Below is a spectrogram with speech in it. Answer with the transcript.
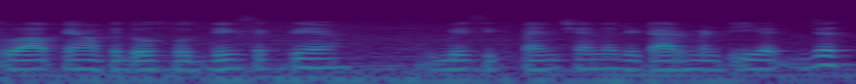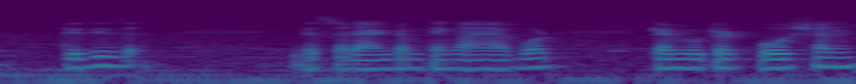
तो आप यहाँ पे दोस्तों देख सकते हैं basic pension retirement year just this is just a random thing I have what commuted portion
